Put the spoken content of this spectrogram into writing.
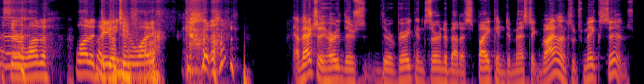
Is there a lot of a lot of Might go dating too your wife going on? I've actually heard there's they're very concerned about a spike in domestic violence, which makes sense.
